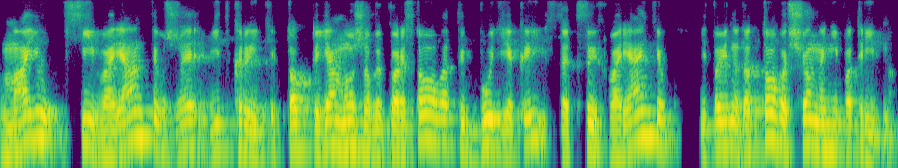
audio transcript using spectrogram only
маю всі варіанти вже відкриті, тобто я можу використовувати будь-який з цих варіантів відповідно до того, що мені потрібно.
